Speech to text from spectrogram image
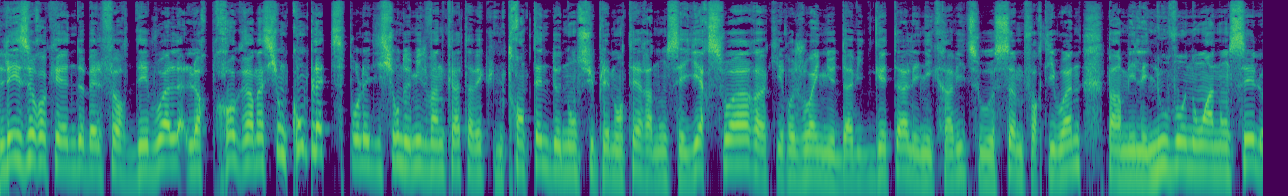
Les Européennes de Belfort dévoilent leur programmation complète pour l'édition 2024 avec une trentaine de noms supplémentaires annoncés hier soir qui rejoignent David Guetta, Lenny Kravitz ou Sum 41. Parmi les nouveaux noms annoncés, le,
